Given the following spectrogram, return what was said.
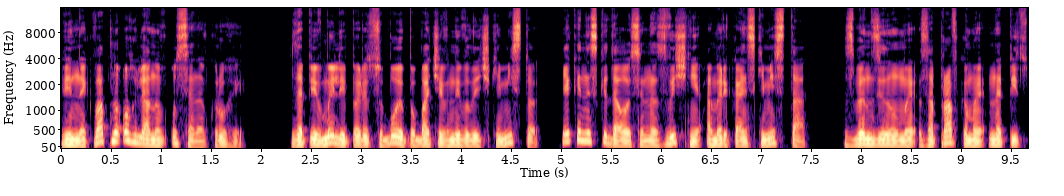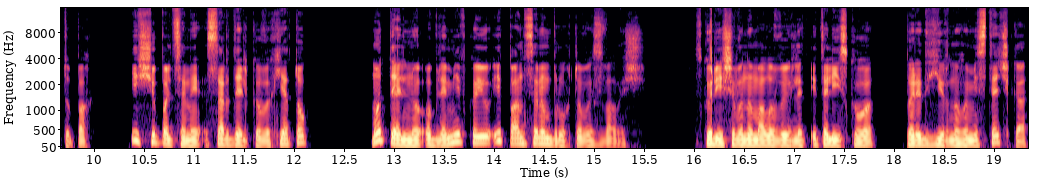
Він неквапно оглянув усе навкруги. За півмилі перед собою побачив невеличке місто, яке не скидалося на звичні американські міста з бензиновими заправками на підступах і щупальцями сарделькових яток, мотельною облямівкою і панцирем брухтових звалищ. Скоріше воно мало вигляд італійського передгірного містечка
